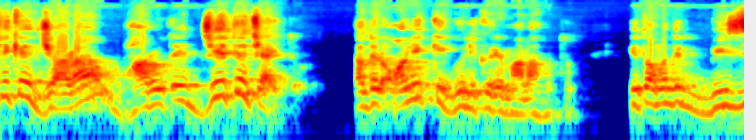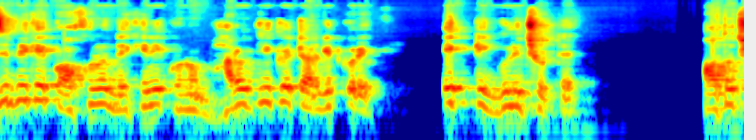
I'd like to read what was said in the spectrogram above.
থেকে যারা ভারতে যেতে চাইতো, তাদের অনেককে গুলি করে মারা হতো। কিন্তু আমাদের বিজেপিকে কখনো দেখিনি কোনো ভারতীয়কে টার্গেট করে একটি গুলি ছুটতে অথচ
